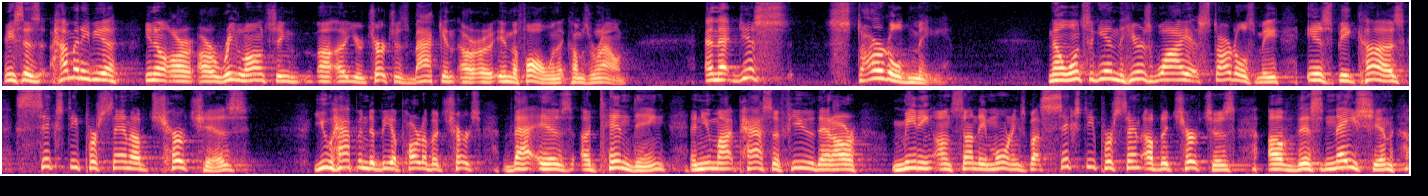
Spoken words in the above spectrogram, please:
And he says, how many of you, you know, are, are relaunching uh, uh your churches back in, or in the fall when it comes around? And that just startled me. Now, once again, here's why it startles me is because 60% of churches, you happen to be a part of a church that is attending, and you might pass a few that are meeting on Sunday mornings, but 60% of the churches of this nation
